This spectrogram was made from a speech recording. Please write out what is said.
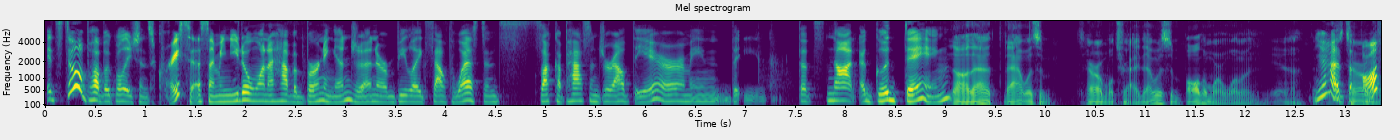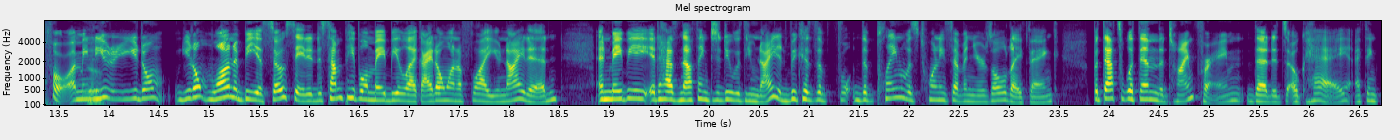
it's still a public relations crisis. I mean, you don't want to have a burning engine or be like Southwest and suck a passenger out the air. I mean, that that's not a good thing. No, that that was a terrible tragedy. That was a Baltimore woman. Yeah. it's awful. I mean, Yeah. you you don't you don't want to be associated. Some people may be like, I don't want to fly United, and maybe it has nothing to do with United because the the plane was 27 years old, I think. But that's within the time frame that it's okay. I think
